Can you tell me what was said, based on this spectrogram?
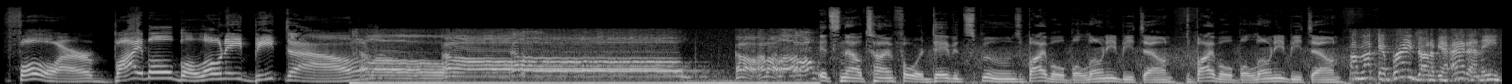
for Bible Baloney Beatdown. Hello. Hello. Hello. Hello. Hello. It's now time for David Spoon's Bible Baloney Beatdown. Bible Baloney Beatdown. I'll knock your brains out if you had any.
